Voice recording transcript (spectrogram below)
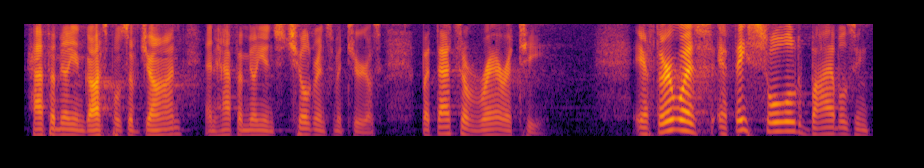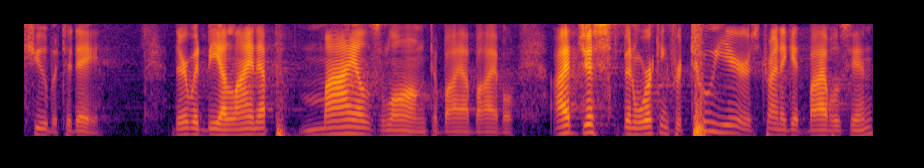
half a million Gospels of John, and half a million children's materials. But that's a rarity. If there was, if they sold Bibles in Cuba today, there would be a lineup miles long to buy a Bible. I've just been working for two years trying to get Bibles in.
